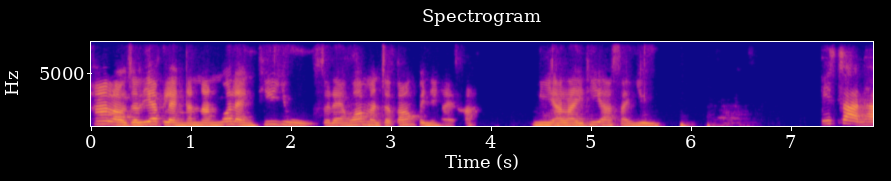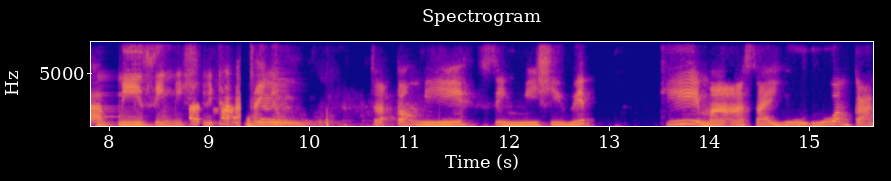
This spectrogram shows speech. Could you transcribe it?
ถ้าเราจะเรียกแหล่งนั้นๆ ว่าแหล่งที่อยู่ แสดงว่ามันจะต้องเป็นยังไงคะมีอะไรที่อาศัยอยู่ มีสัตว์ครับ มีสิ่งมีชีวิตอาศัยอยู่เออจะต้องมีสิ่งมีชีวิตที่มาอาศัยอยู่ร่วมกัน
